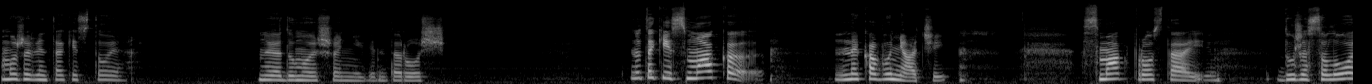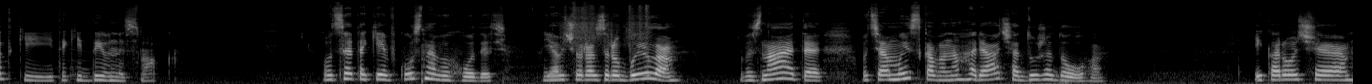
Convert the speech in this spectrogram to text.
Може, він так і стоїть. Ну, я думаю, що ні, він дорожчий. Ну, такий смак не кавунячий. Смак просто дуже солодкий і такий дивний смак. Оце таке вкусне виходить. Я вчора зробила. Ви знаєте, оця миска, вона гаряча дуже довго. І, коротше,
